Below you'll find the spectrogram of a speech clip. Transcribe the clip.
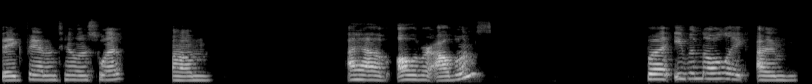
big fan of Taylor Swift. Um, I have all of her albums, but even though like I'm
